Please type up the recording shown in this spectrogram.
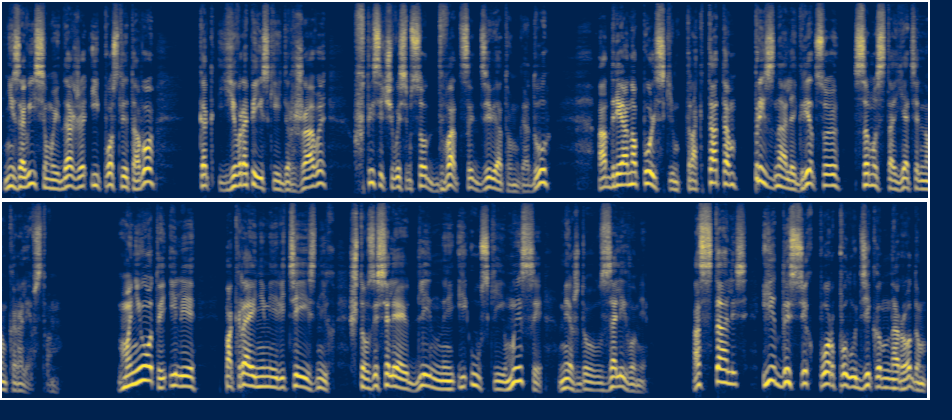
независимой даже и после того, как европейские державы в 1829 году Адрианопольским трактатом признали Грецию самостоятельным королевством. Маниоты или по крайней мере, те из них, что заселяют длинные и узкие мысы между заливами, остались и до сих пор полудиким народом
